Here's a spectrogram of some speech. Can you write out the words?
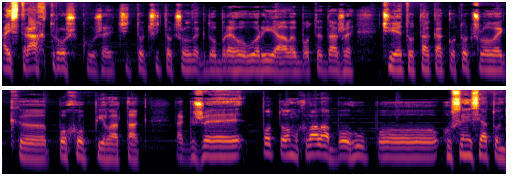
aj strach trošku, že či to, či to človek dobre hovorí, alebo teda, že či je to tak, ako to človek e, pochopil a tak. Takže potom, chvala Bohu, po 89.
